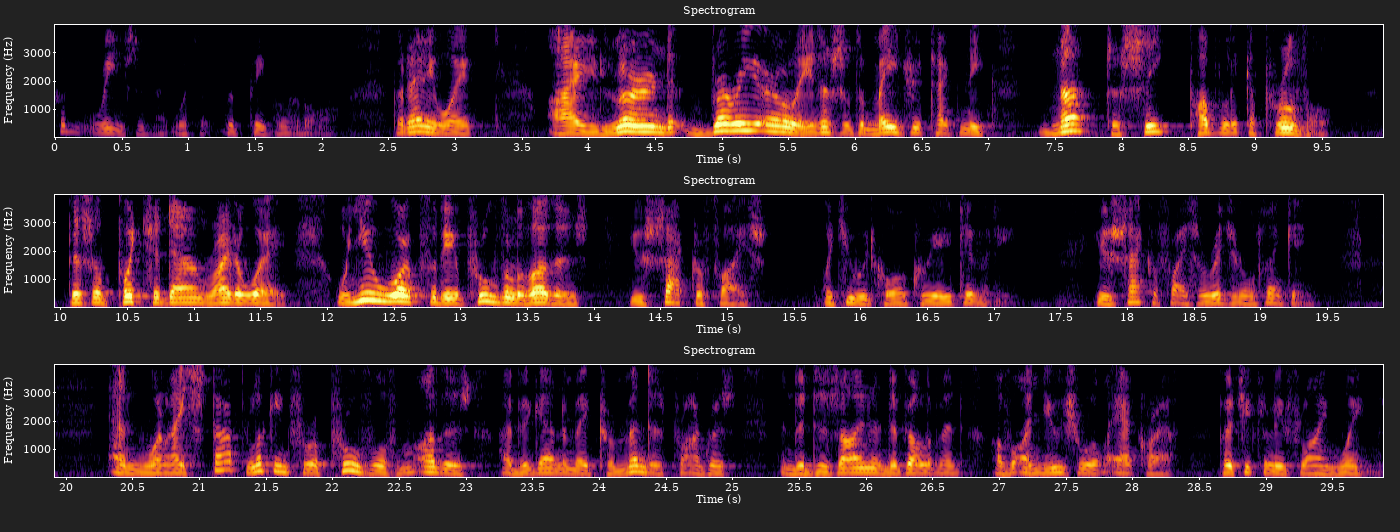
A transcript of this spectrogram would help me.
couldn't reason with with people at all. But anyway, I learned very early. This is a major technique: not to seek public approval. This will put you down right away. When you work for the approval of others, you sacrifice what you would call creativity. You sacrifice original thinking. And when I stopped looking for approval from others, I began to make tremendous progress in the design and development of unusual aircraft, particularly flying wings.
